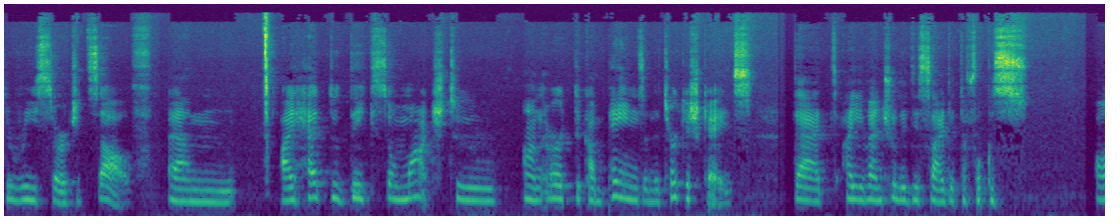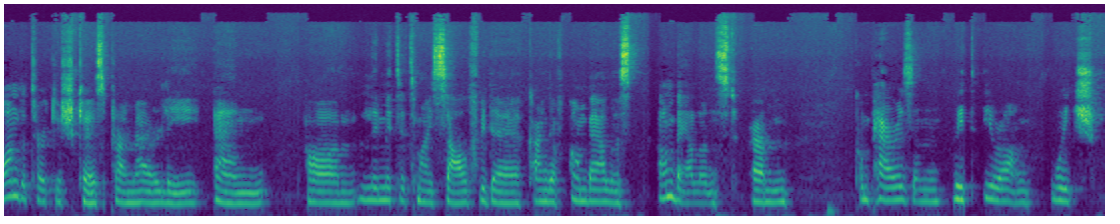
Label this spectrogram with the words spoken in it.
the research itself, um, I had to dig so much to unearth the campaigns in the Turkish case that I eventually decided to focus on the Turkish case primarily and um, limited myself with a kind of unbalanced, unbalanced um, comparison with Iran, which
